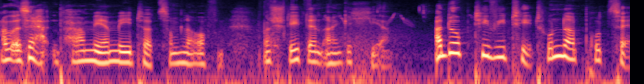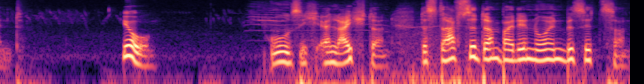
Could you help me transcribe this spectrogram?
Aber sie hat ein paar mehr Meter zum Laufen. Was steht denn eigentlich hier? Adoptivität 100%. Jo. Oh, sich erleichtern. Das darf sie dann bei den neuen Besitzern.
